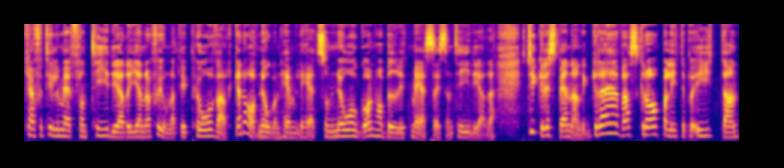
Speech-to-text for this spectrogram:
kanske till och med från tidigare generationer, att vi är påverkade av någon hemlighet som någon har burit med sig sedan tidigare. Jag tycker det är spännande. Gräva, skrapa lite på ytan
